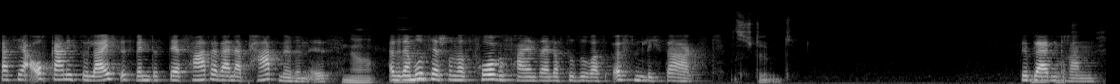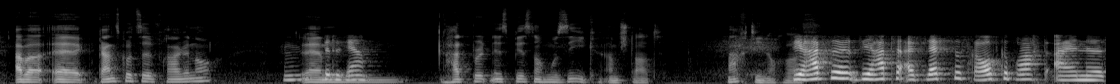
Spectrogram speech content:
was ja auch gar nicht so leicht ist, wenn das der Vater deiner Partnerin ist. ja. Also da muss ja schon was vorgefallen sein, dass du sowas öffentlich sagst. Das stimmt. Wir bleiben gut. dran. Aber äh, ganz kurze Frage noch. Hm? Ähm, Bitte gern. Hat Britney Spears noch Musik am Start? Macht die noch was? Sie hatte, sie hatte als letztes rausgebracht eine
